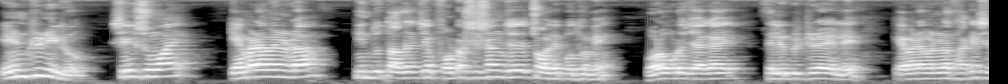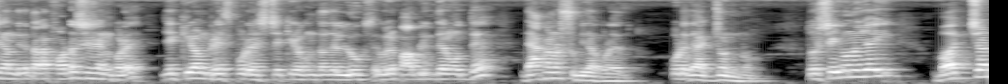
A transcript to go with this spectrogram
এন্ট্রি নিল, সেই সময় ক্যামেরাম্যানরা কিন্তু তাদের যে ফটো সেশন যে চলে প্রথমে, বড় বড় জায়গায় সেলিব্রিটিরা এলে ক্যামেরাম্যানরা থাকে, সেখান থেকে তারা ফটো সেশন করে যে কীরকম ড্রেস পরে এসছে, কীরকম তাদের লুকস এগুলো পাবলিকদের মধ্যে দেখানোর সুবিধা করে করে দেওয়ার জন্য। তো সেই অনুযায়ী বচ্চন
